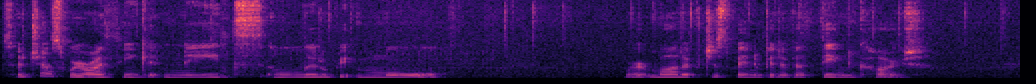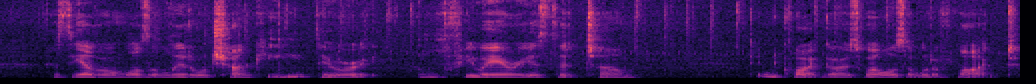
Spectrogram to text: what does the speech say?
So just where I think it needs a little bit more where it might have just been a bit of a thin coat. As the other one was a little chunky, there were a few areas that um, didn't quite go as well as I would have liked.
